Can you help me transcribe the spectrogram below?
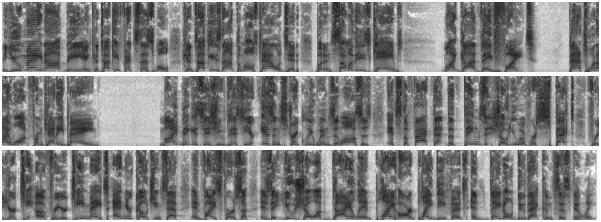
you may not be, and Kentucky fits this mold. Kentucky's not the most talented, but in some of these games, my God, they fight. That's what I want from Kenny Payne. My biggest issue this year isn't strictly wins and losses. It's the fact that the things that show you have respect for your team, uh, for your teammates and your coaching staff, and vice versa, is that you show up, dial in, play hard, play defense, and they don't do that consistently.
